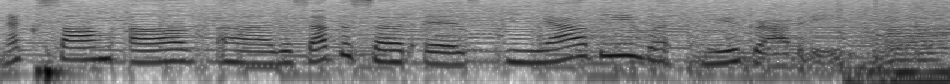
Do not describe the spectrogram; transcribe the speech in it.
next song of uh, this episode is Miyavi with New Gravity.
